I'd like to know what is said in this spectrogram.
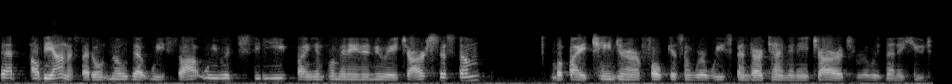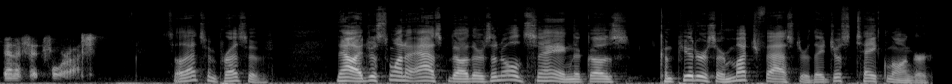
That I'll be honest, I don't know that we thought we would see by implementing a new HR system, but by changing our focus on where we spend our time in HR, it's really been a huge benefit for us. So that's impressive. Now, I just want to ask though, there's an old saying that goes, computers are much faster, they just take longer.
